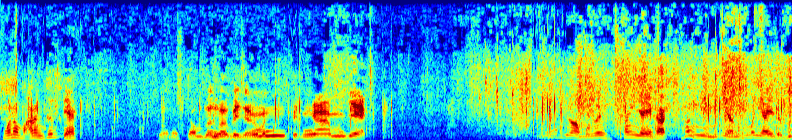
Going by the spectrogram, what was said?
หัวน้ำหวานทั้งเครื่องแจกเดี๋ยวเราจำมันมาเป็นอย่างนั้นมันเป็นงามแยกโอ้ พี่น้องมึงเลยทั้งใหญ่ครับทั้งนี่มันอหย่างมันใหญ่แต่บุ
